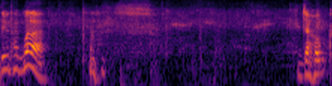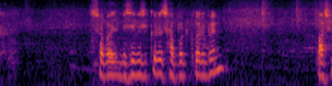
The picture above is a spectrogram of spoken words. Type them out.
তুমি থাকবা না? যা হোক সবাই বেশি বেশি করে সাপোর্ট করবেন, পাশে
